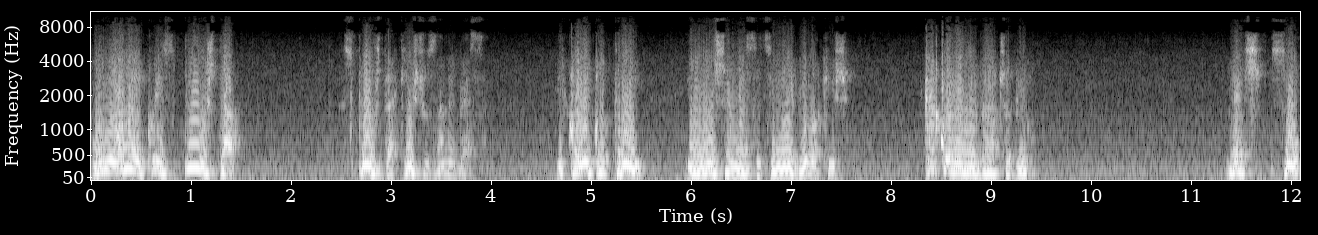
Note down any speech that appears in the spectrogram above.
On je onaj koji spušta spušta kišu sa nebesa. I koliko tri i više mjeseci nije bilo kiše. Kako nam je braćo bilo? Već su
